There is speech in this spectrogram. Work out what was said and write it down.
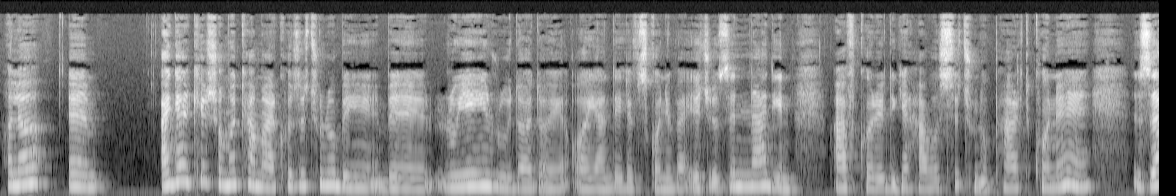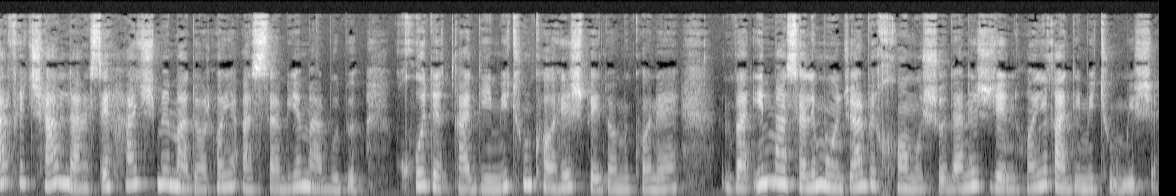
حالا اگر که شما تمرکزتون رو به, روی این رویدادهای آینده حفظ کنید و اجازه ندین افکار دیگه حواستون رو پرت کنه ظرف چند لحظه حجم مدارهای عصبی مربوط به خود قدیمیتون کاهش پیدا می‌کنه و این مسئله منجر به خاموش شدن ژنهای قدیمیتون میشه.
